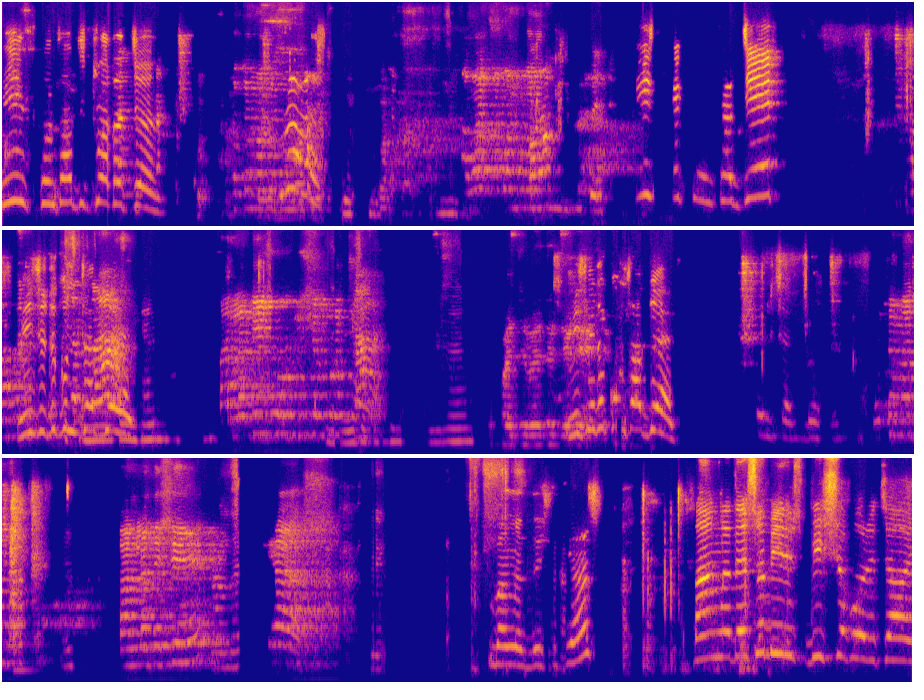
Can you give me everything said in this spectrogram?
মিস কোন সাবজেক্ট পড়াচ্ছেন করো। কোন সাবজেক্ট মিস এটা কোন সাবজেক্ট বাংলাদেশ মিস এটা কোন সাবজেক্ট বাংলাদেশের ইতিহাস। বাংলাদেশ ইতিহাস? বাংলাদেশ বিশ্ব পরিচয়।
